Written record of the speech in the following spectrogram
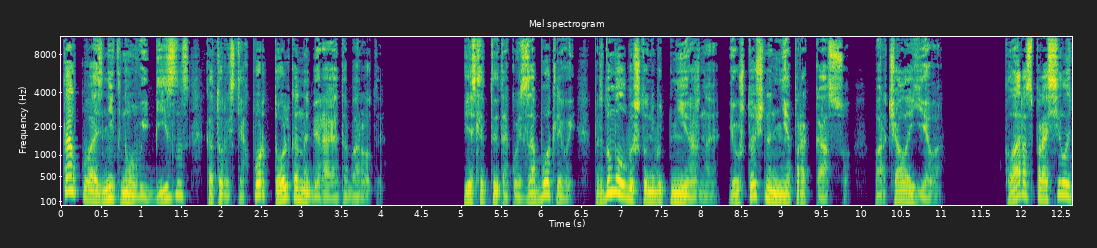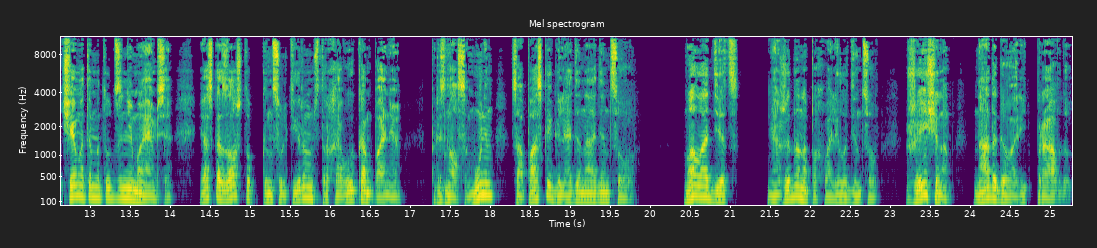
Так возник новый бизнес, который с тех пор только набирает обороты. Если ты такой заботливый, придумал бы что-нибудь нежное, и уж точно не про кассу, ворчала Ева. Клара спросила, чем это мы тут занимаемся. Я сказал, что консультируем страховую компанию, признался Мунин, с опаской глядя на Одинцова. Молодец, неожиданно похвалил Одинцов. Женщинам надо говорить правду.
